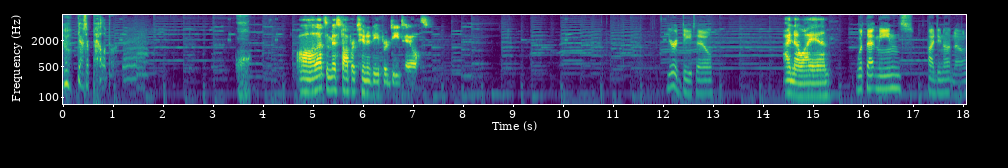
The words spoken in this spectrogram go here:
There's a Pelipper. Oh, that's a missed opportunity for details. You're a detail. I know I am. What that means, I do not know.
